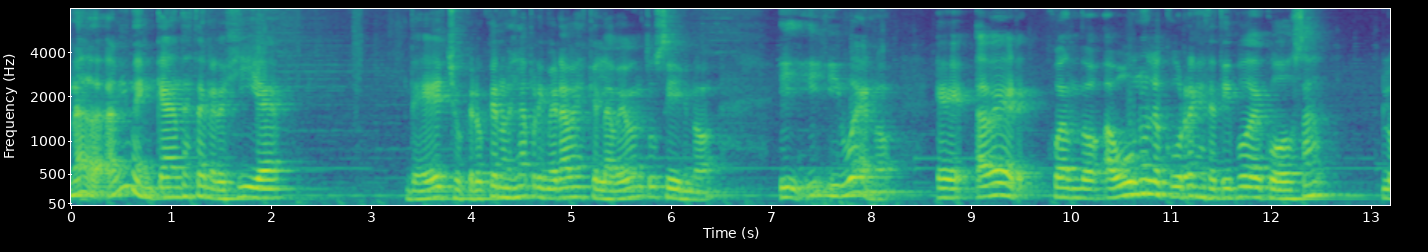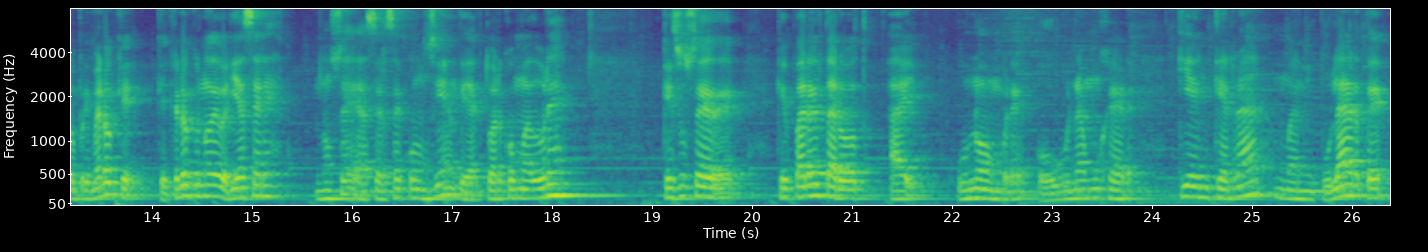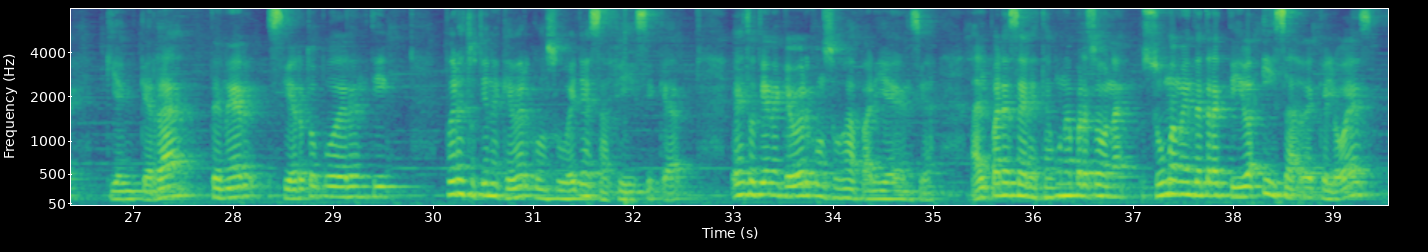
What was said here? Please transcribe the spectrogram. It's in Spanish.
Nada, a mí me encanta esta energía. De hecho, creo que no es la primera vez que la veo en tu signo. Y, bueno, eh, a ver, cuando a uno le ocurren este tipo de cosas, lo primero que, que creo que uno debería hacer es, no sé, hacerse consciente y actuar con madurez. ¿Qué sucede? Que para el tarot hay un hombre o una mujer quien querrá manipularte, quien querrá tener cierto poder en ti pero esto tiene que ver con su belleza física, esto tiene que ver con sus apariencias. Al parecer esta es una persona sumamente atractiva y sabe que lo es.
